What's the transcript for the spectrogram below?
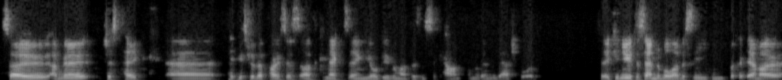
So I'm going to just take uh, take you through the process of connecting your Google My Business account from within the dashboard. So if you're new to Sendible, obviously you can book a demo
